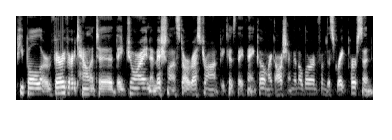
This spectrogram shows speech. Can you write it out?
People are very, very talented. They join a Michelin star restaurant because they think, oh my gosh, I'm going to learn from this great person.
